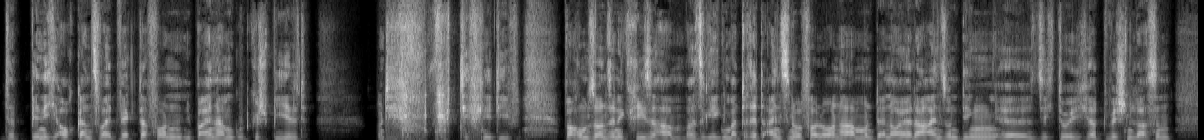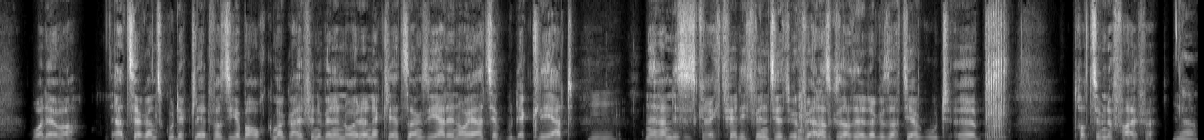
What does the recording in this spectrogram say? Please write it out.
da bin ich auch ganz weit weg davon. Die Bayern haben gut gespielt. Und die, definitiv. Warum sollen sie eine Krise haben? Weil sie gegen Madrid 1-0 verloren haben und der Neuer da ein so ein Ding äh, sich durch hat wischen lassen. Whatever. Er hat's ja ganz gut erklärt, was ich aber auch immer geil finde. Wenn der Neuer dann erklärt, sagen sie, ja, der Neuer hat's ja gut erklärt. Hm. Na, dann ist es gerechtfertigt. Wenn es jetzt irgendwie anders gesagt hätte, hätte er gesagt, ja gut, äh, pff, trotzdem eine Pfeife. Ja.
